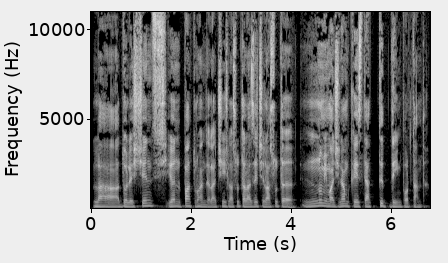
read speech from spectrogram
la adolescenți în 4 ani, de la 5% la 10%. Nu-mi imaginam că este atât de importantă.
